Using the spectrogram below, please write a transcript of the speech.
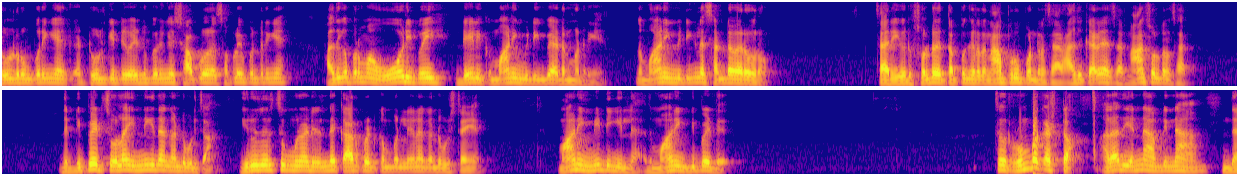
டூல் ரூம் போகிறீங்க டூல் கிட்டு எடுத்து போகிறீங்க ஷாப்பில் சப்ளை பண்ணுறீங்க அதுக்கப்புறமா ஓடி போய் டெய்லிக்கு மார்னிங் மீட்டிங் போய் அட்டன் பண்ணுறீங்க இந்த மார்னிங் மீட்டிங்கில் சண்டை வேறு வரும். சார் இவர் சொல்கிறது தப்புங்கிறத நான் ப்ரூவ் பண்ணுறேன் சார். அது கிடையாது சார். நான் சொல்கிறேன் சார். இந்த டிபேட் ஷோலாம் இன்றைக்கி தான் கண்டுபிடிச்சான். இருபது வருஷத்துக்கு முன்னாடி இருந்தே கார்ப்பரேட் கம்பெனிலாம் கண்டுபிடிச்சிட்டாங்க. மார்னிங் மீட்டிங் இல்லை. அது மார்னிங் டிபேட்டு ஸோ ரொம்ப கஷ்டம். அதாவது என்ன அப்படின்னா இந்த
